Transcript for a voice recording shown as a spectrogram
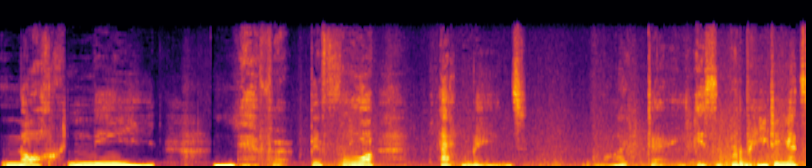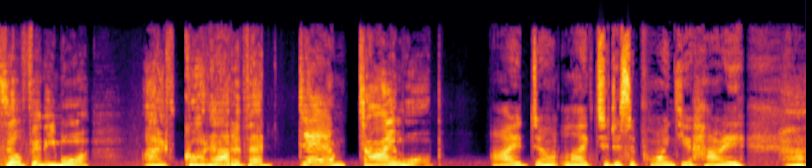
Noch nie. Never before. That means my day isn't repeating itself anymore. I've got out of that damn time warp. I don't like to disappoint you, Harry, Huh?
